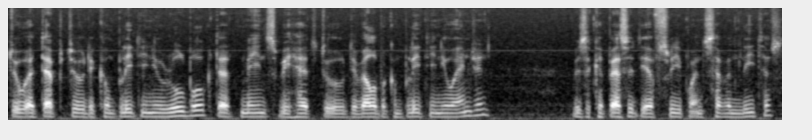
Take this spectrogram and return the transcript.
to adapt to the completely new rulebook. That means we had to develop a completely new engine with a capacity of 3.7 liters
